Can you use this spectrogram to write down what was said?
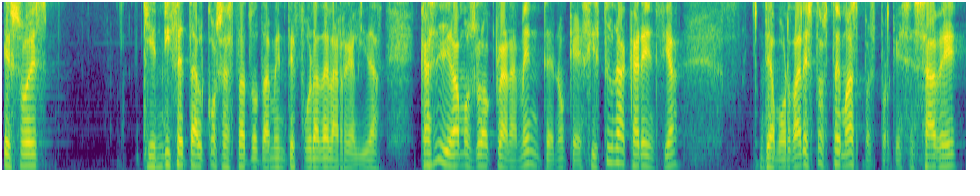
eso es quien dice tal cosa está totalmente fuera de la realidad. Casi digámoslo claramente, ¿no? Que existe una carencia de abordar estos temas, pues porque se sabe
